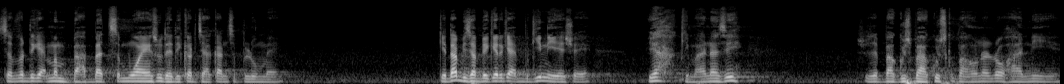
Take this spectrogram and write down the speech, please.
Seperti kayak membabat semua yang sudah dikerjakan sebelumnya. Kita bisa pikir kayak begini ya, Syekh. Ya, gimana sih? Sudah bagus-bagus kebangunan rohani.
